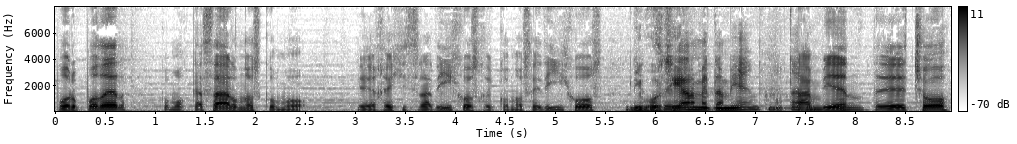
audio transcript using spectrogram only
por poder, como casarnos, como eh, registrar hijos, reconocer hijos. Divorciarme también. También, de hecho,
